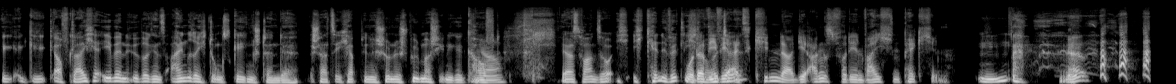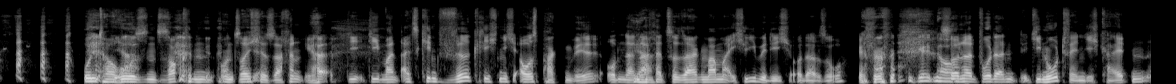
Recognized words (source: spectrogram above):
äh, auf gleicher Ebene übrigens Einrichtungsgegenstände. Schatz, ich habe dir eine schöne Spülmaschine gekauft. Ja, ja es waren so, ich, ich kenne wirklich. Oder wie wir als Kinder die Angst vor den weichen Päckchen. Mhm. Ja? Unterhosen, ja. Socken und solche ja. Sachen, ja, die, die man als Kind wirklich nicht auspacken will, um dann nachher zu sagen, Mama, ich liebe dich oder so. Genau. Sondern wo dann die Notwendigkeiten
